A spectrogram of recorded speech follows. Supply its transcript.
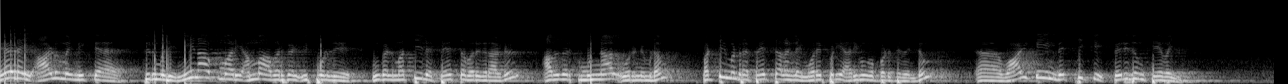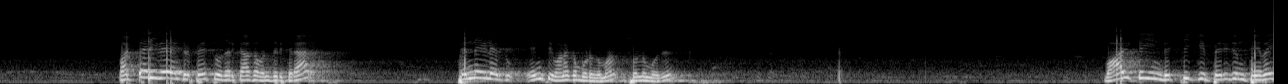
மேடை ஆளுமை மிக்க திருமதி மீனாகுமாரி அம்மா அவர்கள் இப்பொழுது உங்கள் மத்தியில் பேச வருகிறார்கள். அதற்கு முன்னால் ஒரு நிமிடம் பட்டிமன்ற பேச்சாளர்களை முறைப்படி அறிமுகப்படுத்த வேண்டும். வாழ்க்கையின் வெற்றிக்கு பெரிதும் தேவை. பட்டறிவே என்று பேசுவதற்காக வந்திருக்கிறார். சென்னையில் இருக்கு எஞ்சி வணக்கம் போடுங்கம்மா. சொல்லும்போது வாழ்க்கையின் வெற்றிக்கு பெரிதும் தேவை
